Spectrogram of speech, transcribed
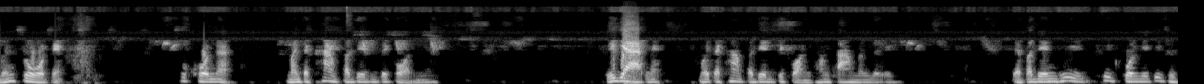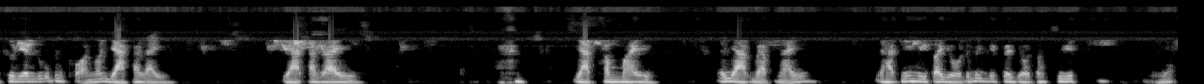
เหมือนโกรธเนี่ย ทุกคนอะ มันจะข้ามประเด็นไปก่อนเนี่ยหรืออยากเนี่ยมันจะข้ามประเด็นไปก่อนทำตามมันเลย แต่ประเด็นที่ที่ควรมีที่สุดคือเรียนรู้มันก่อนว่าอยากอะไร อยากอะไร อยากทำไม แล้วอยากแบบไหนอยากนี้มีประโยชน์หรือไม่มีประโยชน์ต่อชีวิตอย่างเงี้ย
